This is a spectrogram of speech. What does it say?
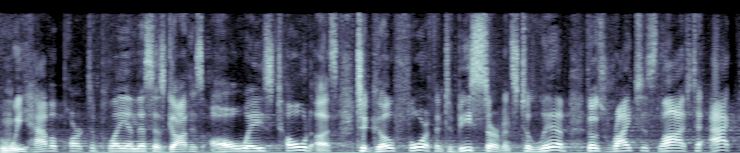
And we have a part to play in this as God has always told us to go forth and to be servants, to live those righteous lives, to act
